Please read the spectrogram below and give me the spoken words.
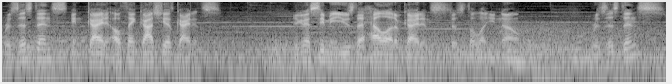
Resistance, and Guidance. Oh, thank God she has Guidance. You're going to see me use the hell out of Guidance, just to let you know. Resistance,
